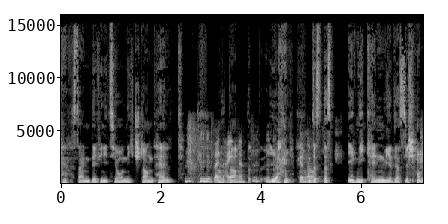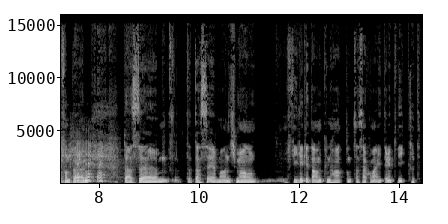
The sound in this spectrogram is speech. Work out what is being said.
seine Definition nicht standhält. Seinen also eigenen. Da, ja, genau. und das, das irgendwie kennen wir das ja schon von Byrne, dass, ähm, dass er manchmal viele Gedanken hat und das auch weiterentwickelt.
